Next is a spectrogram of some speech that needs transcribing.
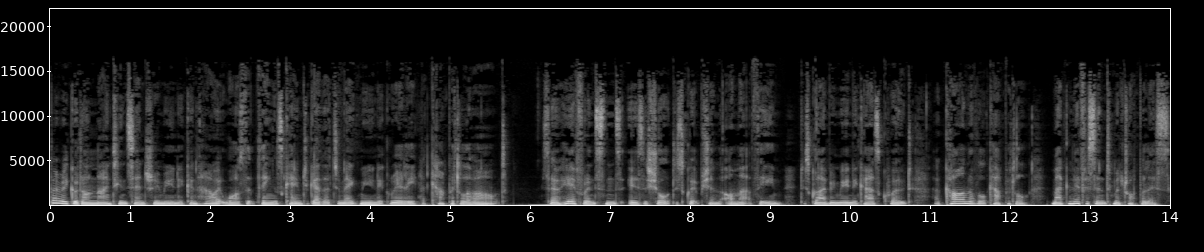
Very good on 19th century Munich and how it was that things came together to make Munich really a capital of art. So here, for instance, is a short description on that theme, describing Munich as, quote, a carnival capital, magnificent metropolis,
